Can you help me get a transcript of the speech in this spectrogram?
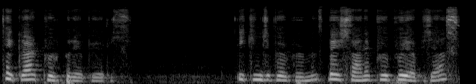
Tekrar pırpır yapıyoruz. İkinci pırpırımız 5 tane pırpır yapacağız.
